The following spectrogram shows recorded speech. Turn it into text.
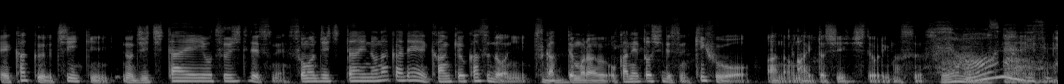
えー各地域の自治体を通じてですねその自治体の中で環境活動に使ってもらうお金としてですね寄付をあの毎年しております。そうなんですね。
